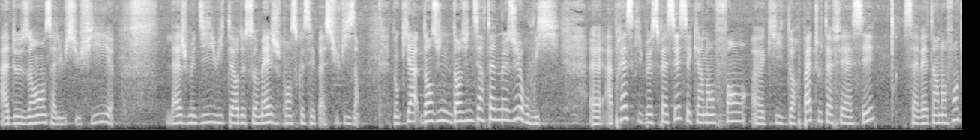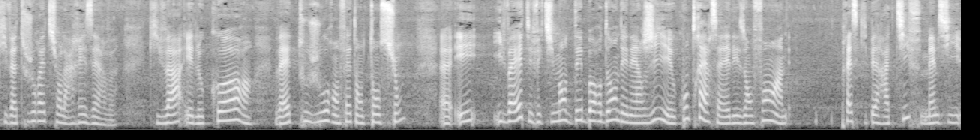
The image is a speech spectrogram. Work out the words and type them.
à deux ans ça lui suffit. Là, je me dis 8 heures de sommeil, je pense que c'est pas suffisant. Donc, il y a dans une dans une certaine mesure, oui. Après, ce qui peut se passer, c'est qu'un enfant qui dort pas tout à fait assez, ça va être un enfant qui va toujours être sur la réserve, qui va et le corps va être toujours en fait en tension euh, et il va être effectivement débordant d'énergie et au contraire, ça être des enfants un- presque hyperactifs, même si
